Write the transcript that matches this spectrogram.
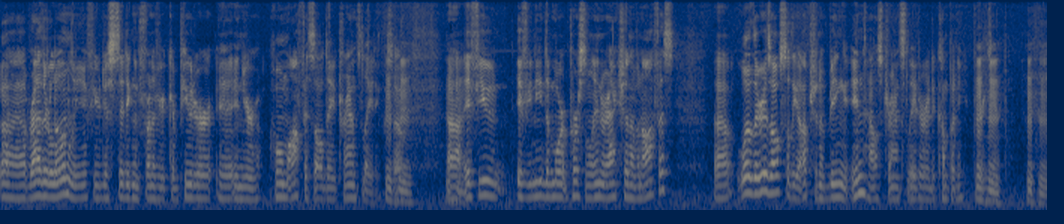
uh, rather lonely if you're just sitting in front of your computer uh, in your home office all day translating. Mm-hmm. So, mm-hmm. if you if you need the more personal interaction of an office, uh, well, there is also the option of being an in-house translator at a company, for mm-hmm. example. Mm-hmm.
